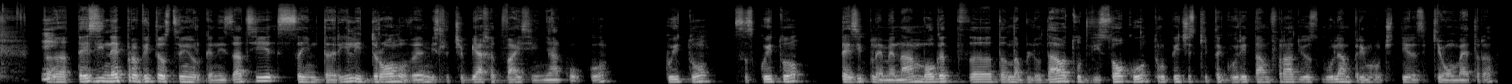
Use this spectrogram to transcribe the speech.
Тези неправителствени организации са им дарили дронове, мисля, че бяха 20 и няколко, които, с които тези племена могат а, да наблюдават от високо тропическите гори там в радиус голям, примерно 40 км,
